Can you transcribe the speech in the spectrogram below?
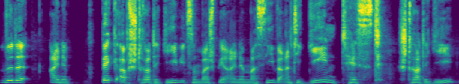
würde eine Backup-Strategie, wie zum Beispiel eine massive Antigen-Test-Strategie,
